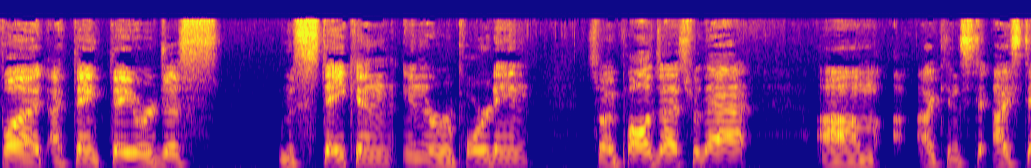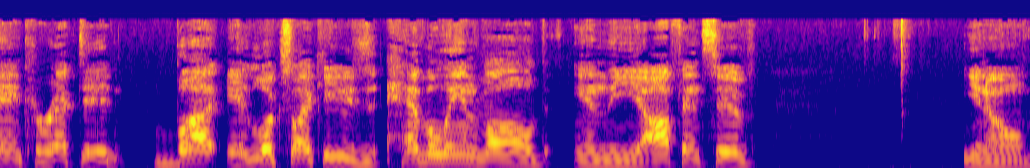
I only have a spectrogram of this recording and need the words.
but I think they were just mistaken in their reporting. So I apologize for that. Um, I can st- I stand corrected but it looks like he's heavily involved in the offensive, you know,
